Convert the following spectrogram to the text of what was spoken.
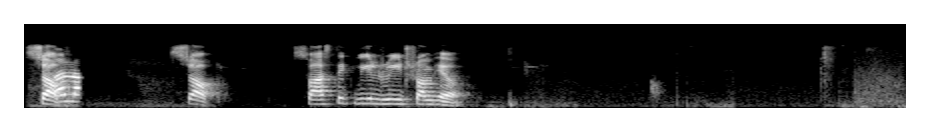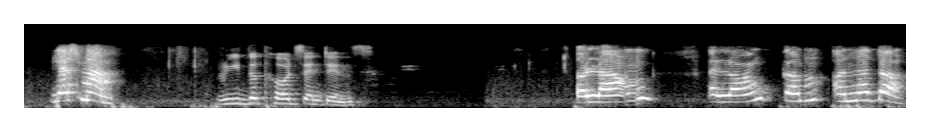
Stop. Stop. Swastik will read from here. Yes, ma'am. Read the third sentence. Along, along come another.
